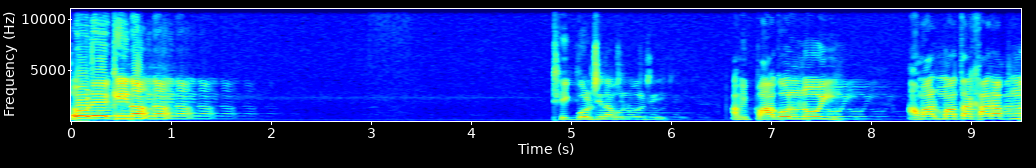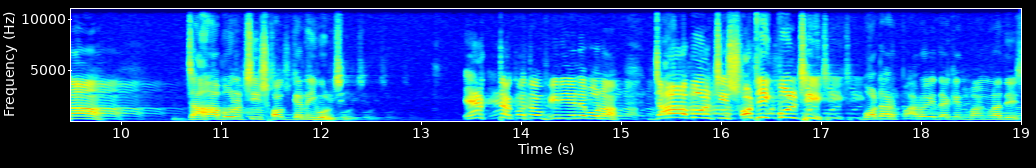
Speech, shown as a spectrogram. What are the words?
ছড়ে কিনা। ঠিক বলছি না ভুল বলছি? আমি পাগল নই, আমার মাথা খারাপ না, যা বলছি সজ্ঞানেই বলছি। একটা কথাও ফিরিয়ে নেব না, যা বলছি সঠিক বলছি। বর্ডার পার হয়ে দেখেন বাংলাদেশ।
